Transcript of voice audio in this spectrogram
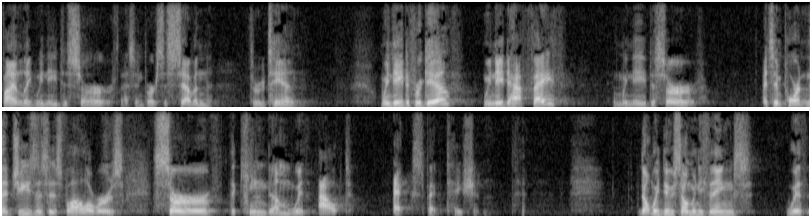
finally, we need to serve. That's in verses 7 through 10. We need to forgive, we need to have faith, and we need to serve. It's important that Jesus' followers serve the kingdom without expectation. Don't we do so many things with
